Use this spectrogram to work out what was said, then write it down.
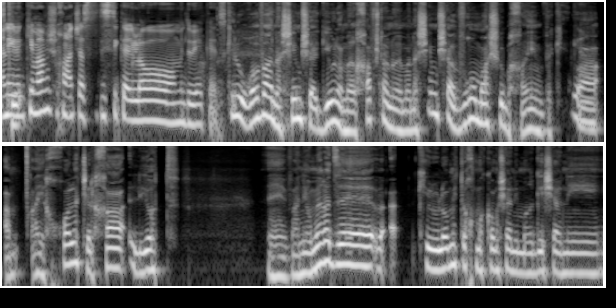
אני כאילו- כמעט משוכנעת שהסטטיסטיקה היא לא מדויקת. אז כאילו רוב האנשים שהגיעו למרחב שלנו הם אנשים שעברו משהו בחיים וכאילו כן. ה- ה- היכולת שלך להיות אה, ואני אומר את זה אה, כאילו לא מתוך מקום שאני מרגיש שאני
